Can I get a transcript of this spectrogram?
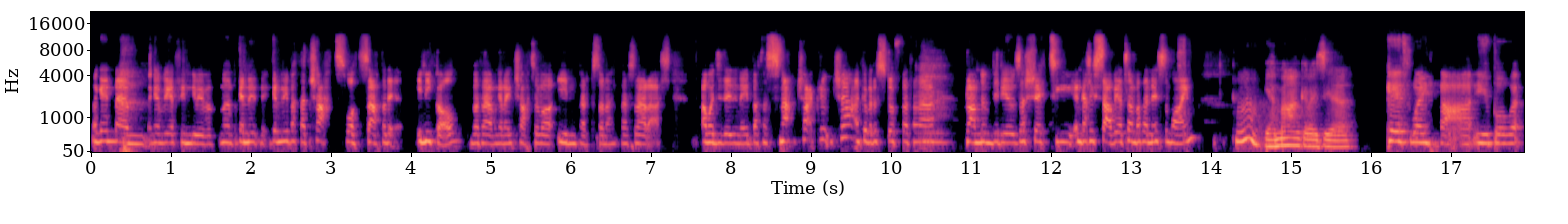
Mae gen, um, mae gen fi a ffrindiau fi, mae gen, gen i fatha chat WhatsApp unigol, fatha mae gen i chat efo un person person arall. A wedi dweud i wneud fatha Snapchat group chat ac gyfer y stwff fatha random videos a shit ti yn gallu safio tan fatha nes ymlaen. Hmm. Ie, mm. yeah, mae'n good idea. Peth weitha yw bod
